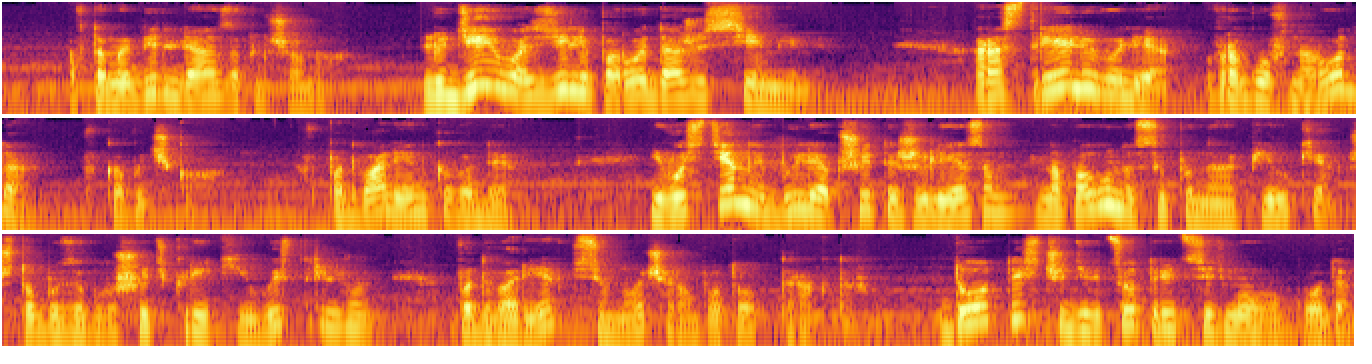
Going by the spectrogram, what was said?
– автомобиль для заключенных. Людей увозили порой даже с семьями. Расстреливали врагов народа, в кавычках, подвале НКВД. Его стены были обшиты железом, на полу насыпаны опилки, чтобы заглушить крики и выстрелы, во дворе всю ночь работал трактор. До 1937 года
